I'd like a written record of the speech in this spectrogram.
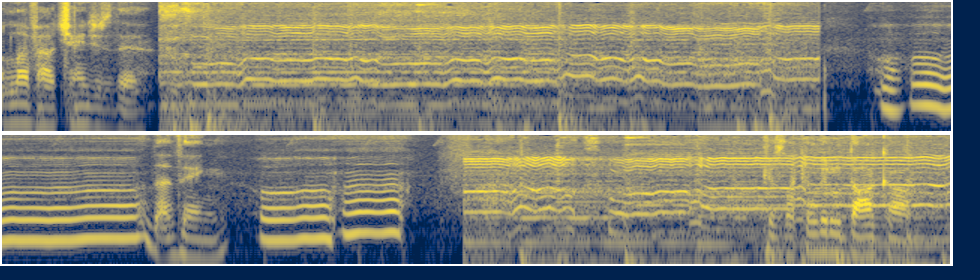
love how it changes there. Oh, that thing. Uh-huh. Gets like a little darker.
